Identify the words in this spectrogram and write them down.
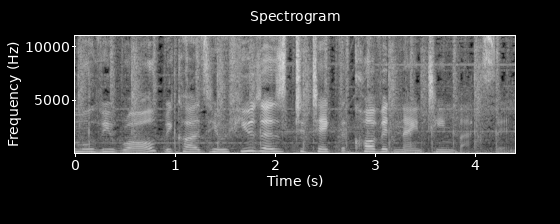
movie role because he refuses to take the COVID 19 vaccine.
